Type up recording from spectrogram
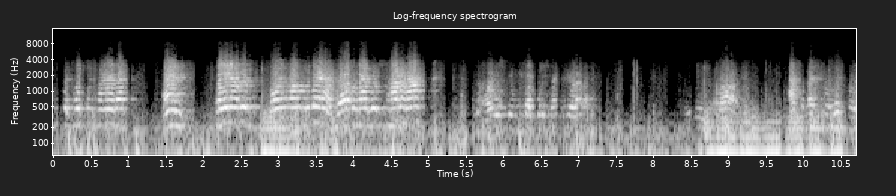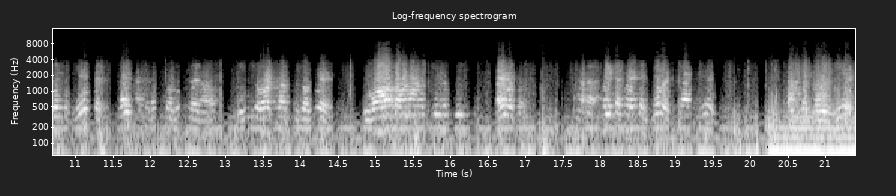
keep the patients lined up, and then I was going over there, I was walking down to the House, and the Holy Spirit said, please run to your left. Did a lot. I said, let's go look for this. Here's the place. I said, let's go look for it all. Angel Arts us to go here. We walked on down the street of was a uh, place that said Miller's Cat here. Something going here.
